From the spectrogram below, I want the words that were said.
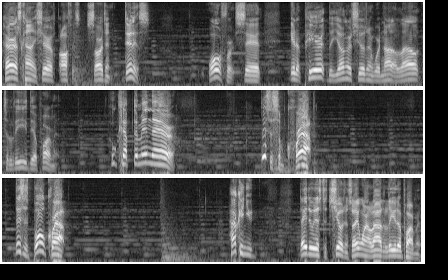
Harris County Sheriff's Office Sergeant Dennis Wolford said it appeared the younger children were not allowed to leave the apartment. Who kept them in there? This is some crap. This is bull crap. How can you they do this to children, so they weren't allowed to leave the apartment.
